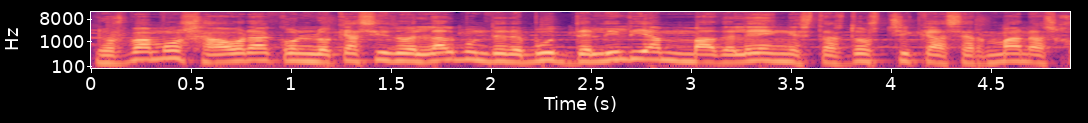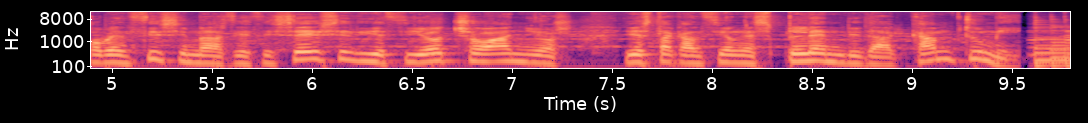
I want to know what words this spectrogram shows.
nos vamos ahora con lo que ha sido el álbum de debut de Lilian Madeleine, estas dos chicas hermanas jovencísimas, 16 y 18 años, y esta canción espléndida, Come to Me.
